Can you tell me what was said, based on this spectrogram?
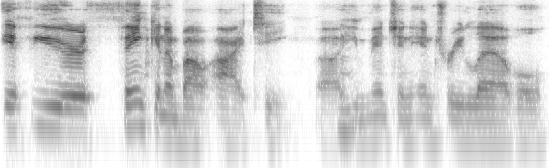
If you're thinking about IT, uh, mm-hmm. you mentioned entry level.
